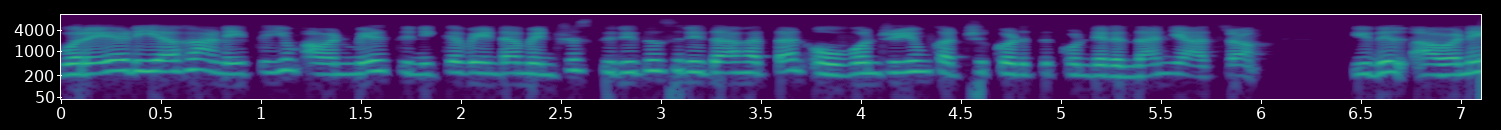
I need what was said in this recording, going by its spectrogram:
ஒரே அடியாக அனைத்தையும் அவன் மேல் திணிக்க வேண்டாம் என்று சிறிது சிறிதாகத்தான் ஒவ்வொன்றையும் கற்றுக் கொடுத்து கொண்டிருந்தான் யாத்ரா. இதில் அவனே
